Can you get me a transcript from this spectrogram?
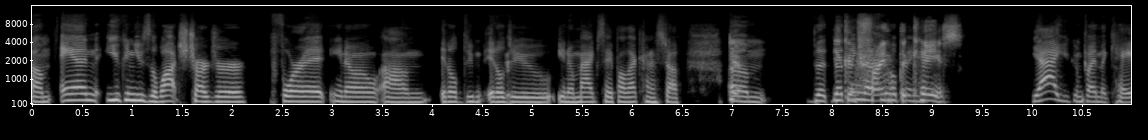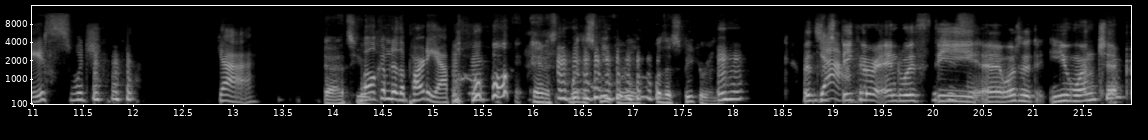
um, and you can use the watch charger for it. You know, um, it'll do it'll do you know MagSafe, all that kind of stuff. Yeah. Um, the, the you can thing that I'm find the case. Yeah, you can find the case. Which, yeah, Yeah, it's huge. welcome to the party, Apple. and it's with a speaker in, with a speaker in it. Mhm. With the Yeah. speaker and with Which the uh, was it U1 chip?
